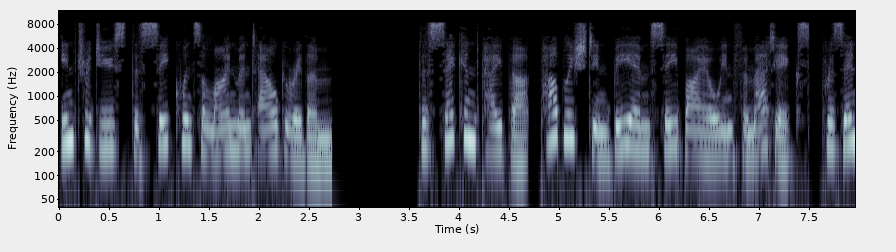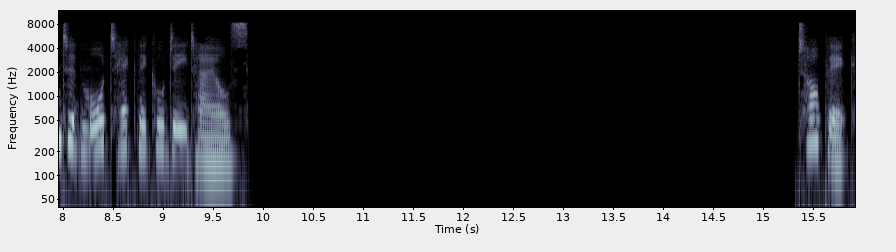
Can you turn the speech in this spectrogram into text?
introduced the sequence alignment algorithm. The second paper, published in BMC Bioinformatics, presented more technical details. Topic:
